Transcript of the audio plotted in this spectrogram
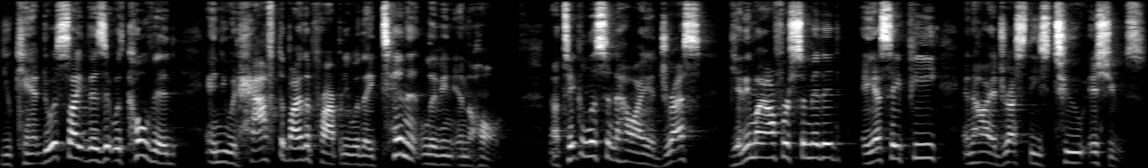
you can't do a site visit with COVID and you would have to buy the property with a tenant living in the home. Now take a listen to how I address getting my offer submitted ASAP and how I address these two issues.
